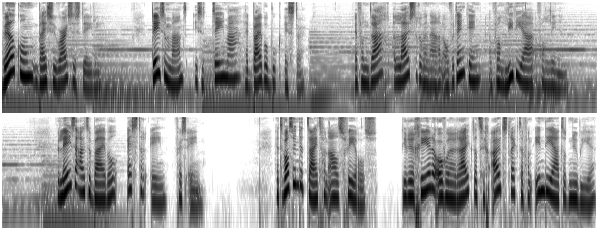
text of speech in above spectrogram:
Welkom bij Syriza's Daily. Deze maand is het thema het Bijbelboek Esther. En vandaag luisteren we naar een overdenking van Lydia van Lingen. We lezen uit de Bijbel Esther 1, vers 1. Het was in de tijd van Ahasveros, die regeerde over een rijk dat zich uitstrekte van India tot Nubië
